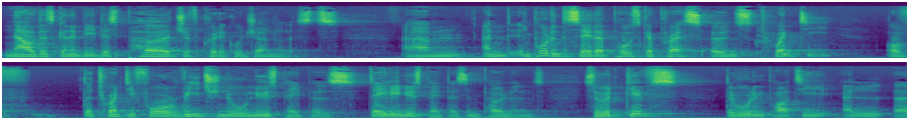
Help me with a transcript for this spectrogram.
now there's going to be this purge of critical journalists. Um, and important to say that Polska Press owns 20 of the 24 regional newspapers, daily newspapers in Poland. So it gives the ruling party a, a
